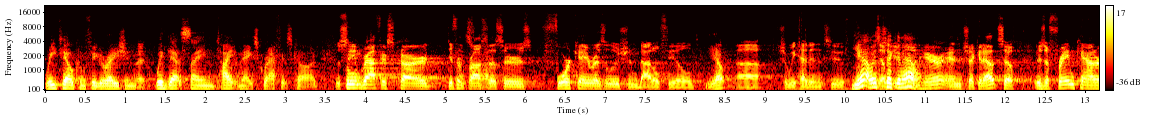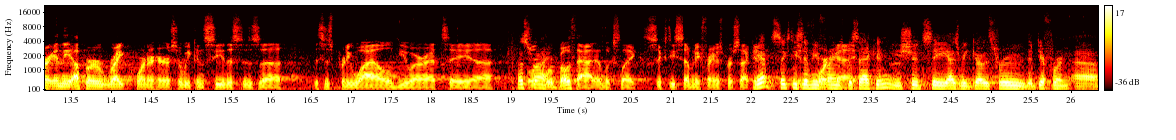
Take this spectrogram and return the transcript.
retail configuration right. with that same Titan X graphics card. The so, same graphics card, different processors, right. 4K resolution Battlefield. Yep. Uh, should we head into yeah? Let's check it out here and check it out. So there's a frame counter in the upper right corner here, so we can see this is uh, this is pretty wild. You are at a uh, that's well, right. We're both at, it looks like 60, 70 frames per second. Yep, 60, 70 frames per second. You should see as we go through the different, uh,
